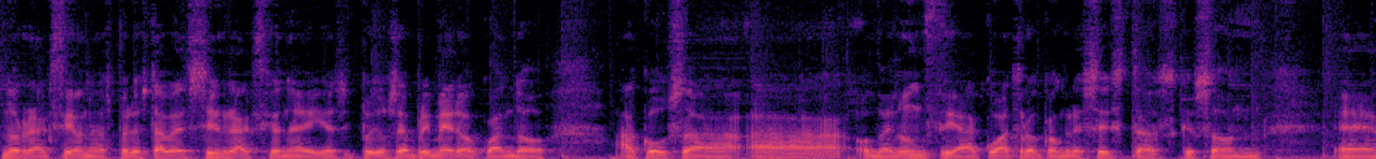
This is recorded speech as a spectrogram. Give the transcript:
no reaccionas. Pero esta vez sí reaccioné. Y es, pues, o sea, primero cuando acusa a, o denuncia a cuatro congresistas que son eh,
